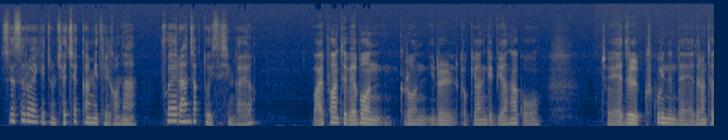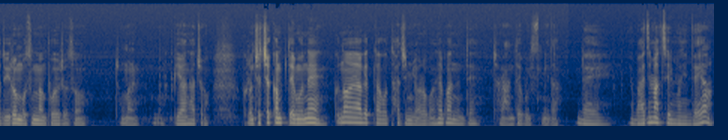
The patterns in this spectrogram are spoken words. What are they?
스스로에게 좀 죄책감이 들거나 후회를 한 적도 있으신가요? 와이프한테 매번 그런 일을 겪게 하는 게 미안하고 저희 애들 크고 있는데 애들한테도 이런 모습만 보여줘서 정말 뭐 미안하죠. 그런 죄책감 때문에 끊어야겠다고 다짐 여러 번 해봤는데 잘 안 되고 있습니다. 네. 마지막 질문인데요.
